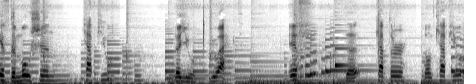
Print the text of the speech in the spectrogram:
If the motion cap you, the you you act. If the captor don't cap you,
